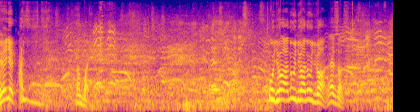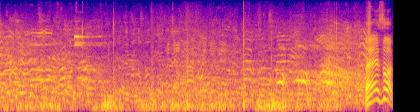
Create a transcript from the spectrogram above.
Gyönyörű! Aj! Nem baj. Úgy van, úgy van, úgy van, ez az. Ez az.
